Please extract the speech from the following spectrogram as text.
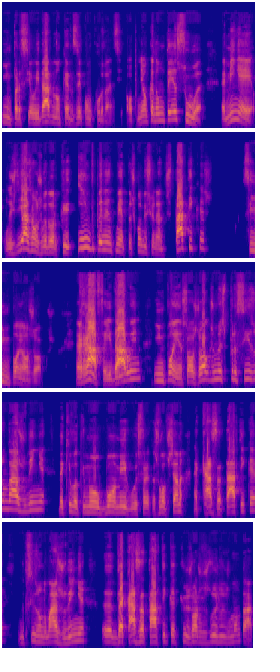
imparcialidade não quer dizer concordância. A opinião, cada um tem a sua. A minha é, Luís Dias é um jogador que, independentemente das condicionantes táticas, se impõe aos jogos. Rafa e Darwin impõem-se aos jogos, mas precisam da ajudinha daquilo que o meu bom amigo Luís Freitas chama a casa tática, precisam de uma ajudinha uh, da casa tática que o Jorge Jesus lhes montar.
